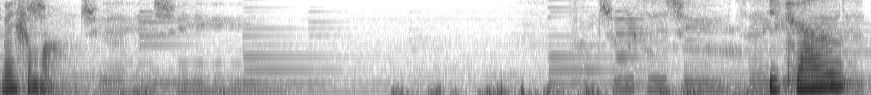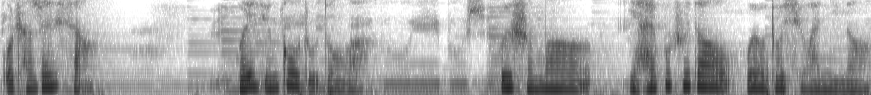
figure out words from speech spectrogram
没什么，以前我常在想，我已经够主动了，为什么你还不知道我有多喜欢你呢？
